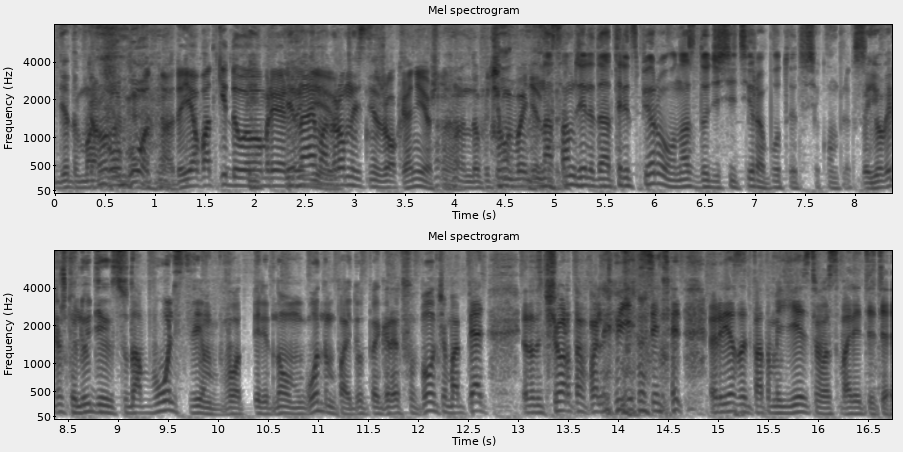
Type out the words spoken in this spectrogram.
Деда Как Мороза. угодно. Да я подкидываю вам реально Пинаем идею. огромный снежок. Конечно. Ну почему бы и нет? На самом деле, да, 31 у нас до 10 работают все комплексы. Да, я уверен, что люди с удовольствием вот перед Новым годом пойдут поиграть в футбол, чем опять этот чертов оливье сидеть, резать, потом есть его, смотреть эти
